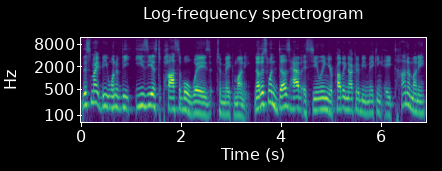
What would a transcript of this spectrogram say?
this might be one of the easiest possible ways to make money. Now this one does have a ceiling. You're probably not gonna be making a ton of money,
